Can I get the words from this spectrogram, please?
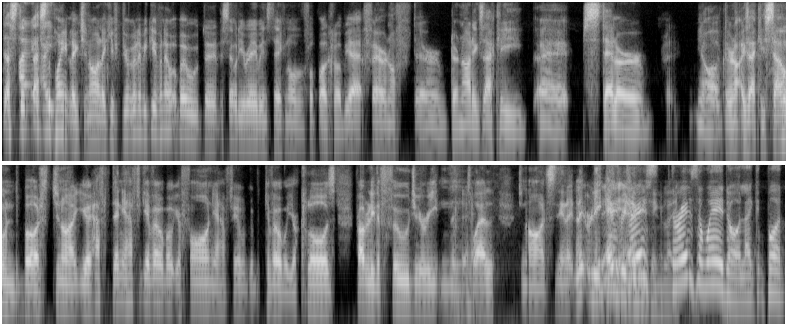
that's the I- that's I- the point. Like you know, like if you're going to be giving out about the, the Saudi Arabians taking over a football club, yeah, fair enough. They're they're not exactly uh, stellar. You know, they're not exactly sound, but you know, you have to then you have to give out about your phone. You have to give out about your clothes, probably the food you're eating as Yeah. well. You know, it's you know, literally everything. there is, there is a way though, like, but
